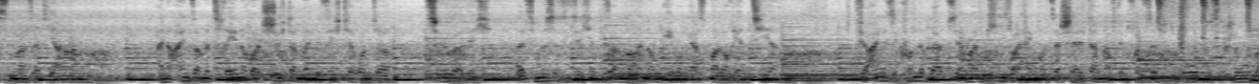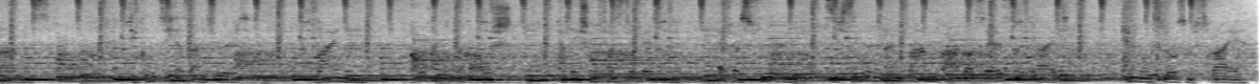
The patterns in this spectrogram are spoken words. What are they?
ersten Mal seit Jahren. Eine einsame Träne rollt schüchtern mein Gesicht herunter, zögerlich, als müsse sie sich in dieser neuen Umgebung erstmal orientieren. Für eine Sekunde bleibt sie an meinem Kiefer hängen und zerschellt dann auf dem versifften Boden des Klowagens. Wie gut sich das anfühlt. Weinen, auch ein Rausch, hatte ich schon fast vergessen. Etwas fühlen, sich so in einem warmen Bad aus Selbstmitleid, hemmungslos und frei.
